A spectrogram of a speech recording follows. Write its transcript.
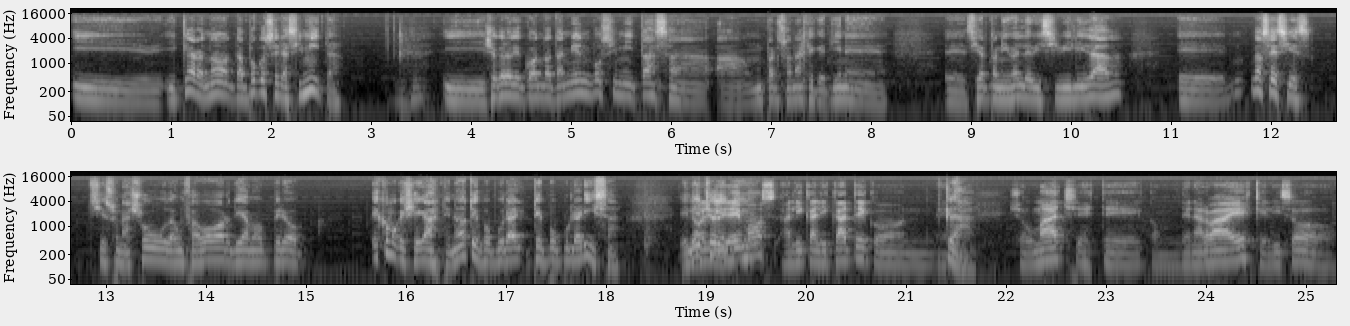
Y, y claro, no, tampoco se las imita. Y yo creo que cuando también vos imitas a, a un personaje que tiene eh, cierto nivel de visibilidad, eh, no sé si es, si es una ayuda, un favor, digamos, pero es como que llegaste, ¿no? Te, popular, te populariza. El no hecho olvidemos de que, Ali Calicate con eh, claro. Showmatch, este, con de Narváez, que él hizo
